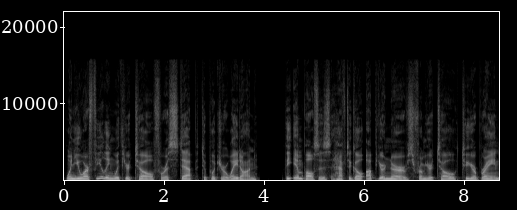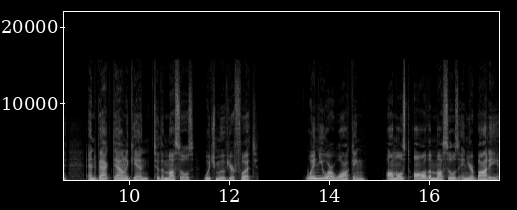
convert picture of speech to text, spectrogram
When you are feeling with your toe for a step to put your weight on, the impulses have to go up your nerves from your toe to your brain and back down again to the muscles which move your foot. When you are walking, almost all the muscles in your body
